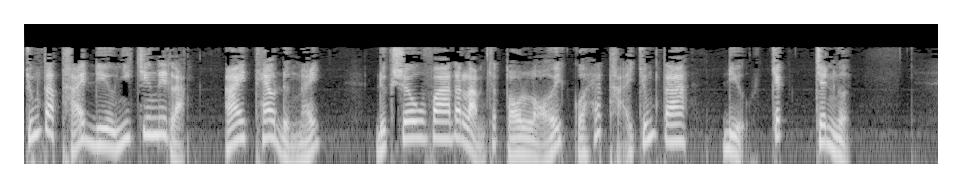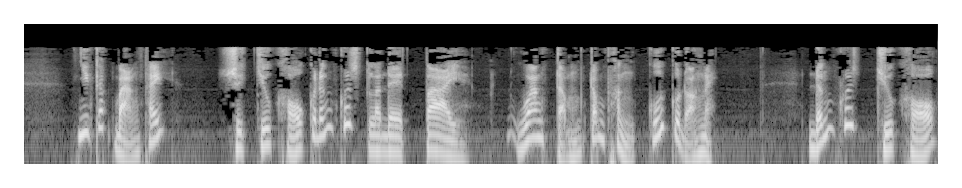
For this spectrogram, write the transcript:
Chúng ta thải điều như chiên đi lạc, ai theo đường nấy. Đức sâu va đã làm cho tội lỗi của hết thải chúng ta đều chất trên người. Như các bạn thấy, sự chịu khổ của Đấng Christ là đề tài quan trọng trong phần cuối của đoạn này. Đấng Christ chịu khổ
